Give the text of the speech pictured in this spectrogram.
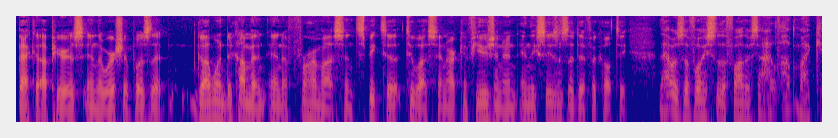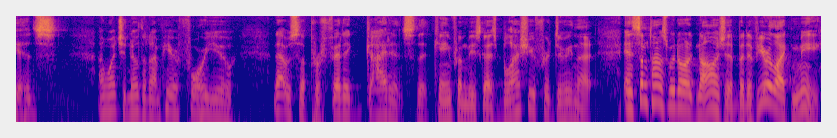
Becca up here is in the worship was that God wanted to come and, and affirm us and speak to, to us in our confusion and in these seasons of difficulty. That was the voice of the Father saying, I love my kids. I want you to know that I'm here for you. That was the prophetic guidance that came from these guys. Bless you for doing that. And sometimes we don't acknowledge it, but if you're like me,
